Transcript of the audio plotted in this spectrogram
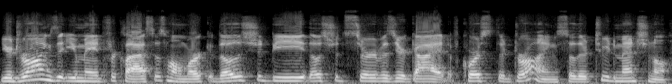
your drawings that you made for class as homework, those should be those should serve as your guide. Of course, they're drawings, so they're two-dimensional,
